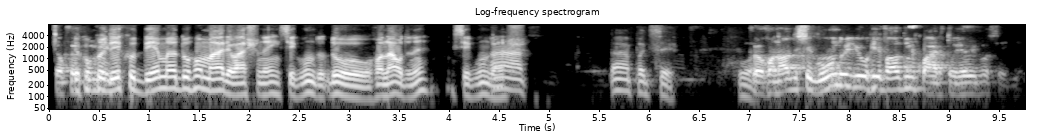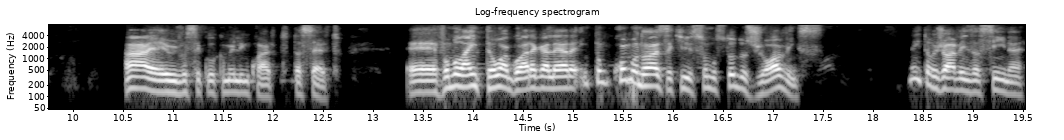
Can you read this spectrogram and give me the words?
Então eu concordei com o Dema do Romário, eu acho, né? Em segundo, do Ronaldo, né? Em segundo, ah, acho. Ah, pode ser. Boa. Foi o Ronaldo em segundo e o Rivaldo em quarto, eu e você. Ah, é, eu e você colocamos ele em quarto, tá certo. É, vamos lá então agora, galera. Então, como nós aqui somos todos jovens, nem tão jovens assim, né?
